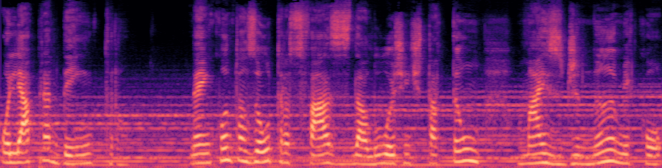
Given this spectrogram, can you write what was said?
olhar para dentro, né? Enquanto as outras fases da lua a gente está tão mais dinâmico,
